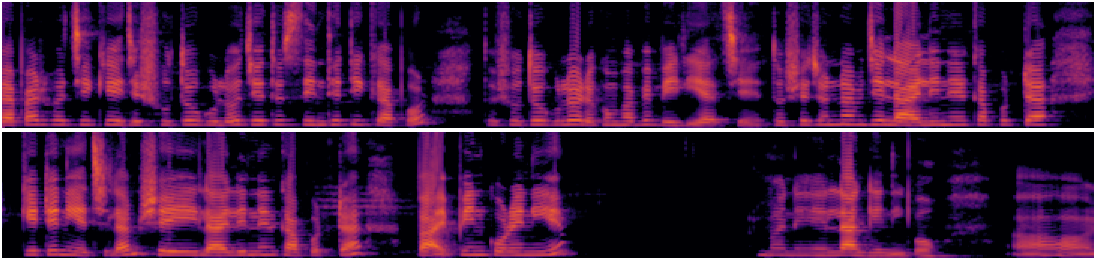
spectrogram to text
ব্যাপার হয়েছে কি, এই যে সুতোগুলো, যেহেতু সিনথেটিক কাপড়, তো সুতোগুলো এরকমভাবে বেরিয়ে আছে। তো সেজন্য আমি যে লাইলিনের কাপড়টা কেটে নিয়েছিলাম, সেই লাইলিনের কাপড়টা পাইপিং করে নিয়ে মানে লাগিয়ে নিব। আর,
